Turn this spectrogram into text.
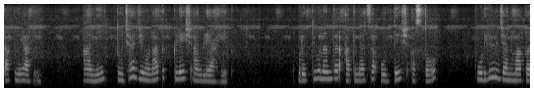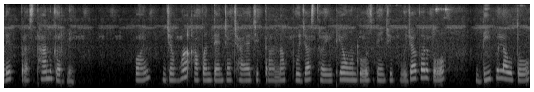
टाकले आहे आणि तुझ्या जीवनात क्लेश आणले आहेत. मृत्यूनंतर आत्म्याचा उद्देश असतो पुढील जन्माकडे प्रस्थान करणे. पण जेव्हा आपण त्यांच्या छायाचित्रांना पूजास्थळी ठेवून रोज त्यांची पूजा करतो दीप लावतो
